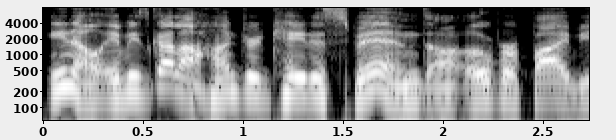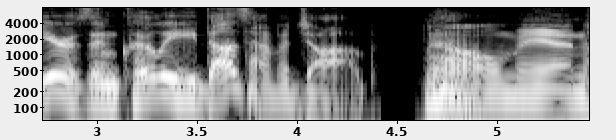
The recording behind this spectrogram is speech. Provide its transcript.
you know, if he's got 100K to spend uh, over five years, then clearly he does have a job. Oh man.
